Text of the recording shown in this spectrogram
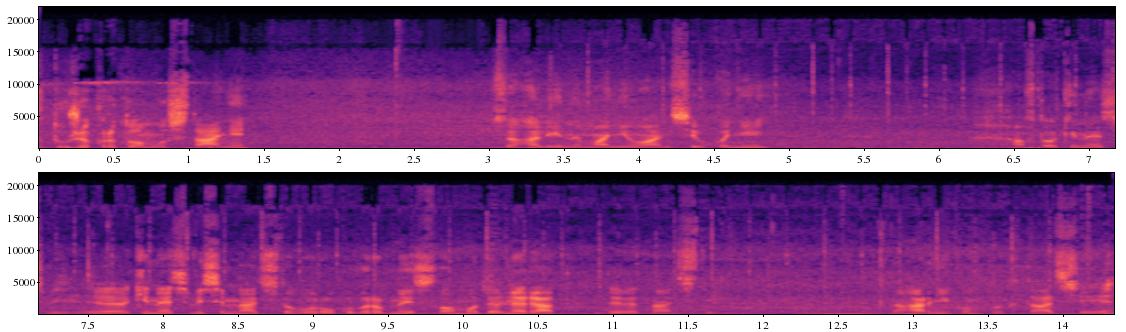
в дуже крутому стані. Взагалі нема нюансів по ній. Авто кінець, е, кінець 18-го року виробництва, модельний ряд 19. На гарній комплектації.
